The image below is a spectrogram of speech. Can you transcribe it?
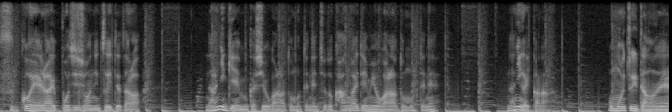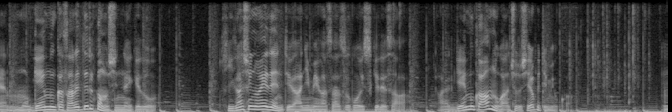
すっごい偉いポジションについてたら何ゲーム化しようかなと思ってね。ちょっと考えてみようかなと思ってね。何がいいかな。思いついたのね。もうゲーム化されてるかもしんないけど東のエデンっていうアニメがさすごい好きでさ。あれゲーム化あんのかな？ちょっと調べてみようか。う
